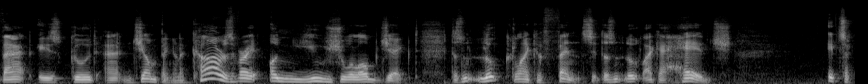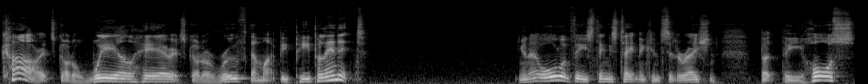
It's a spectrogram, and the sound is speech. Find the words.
that is good at jumping. And a car is a very unusual object. It doesn't look like a fence, it doesn't look like a hedge. It's a car, it's got a wheel here, it's got a roof, there might be people in it. You know, all of these things taken into consideration. But the horse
